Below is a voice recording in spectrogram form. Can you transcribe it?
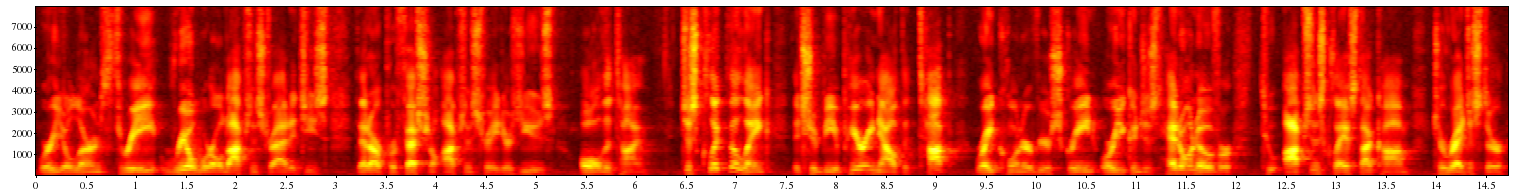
where you'll learn three real world option strategies that our professional options traders use all the time. Just click the link that should be appearing now at the top right corner of your screen, or you can just head on over to optionsclass.com to register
